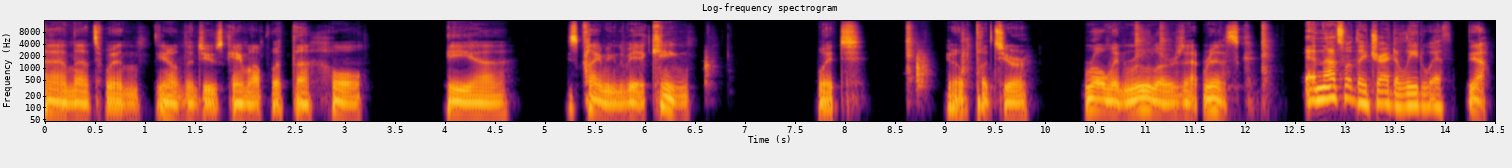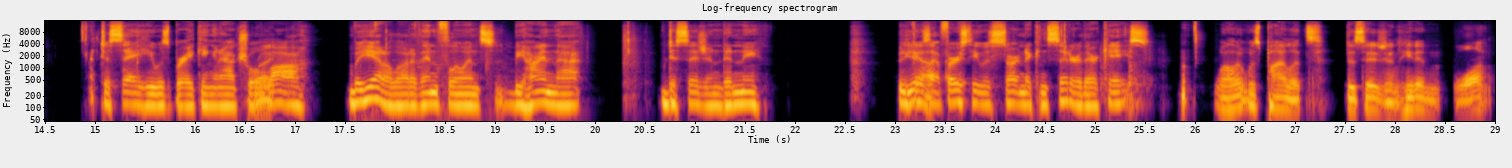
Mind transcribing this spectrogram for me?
And that's when, you know, the Jews came up with the whole he uh he's claiming to be a king, which, you know, puts your Roman rulers at risk. And that's what they tried to lead with. Yeah. To say he was breaking an actual Right. law. But he had a lot of influence behind that decision, didn't he? Because Yeah. at first he was starting to consider their case. Well, it was Pilate's decision. He didn't want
